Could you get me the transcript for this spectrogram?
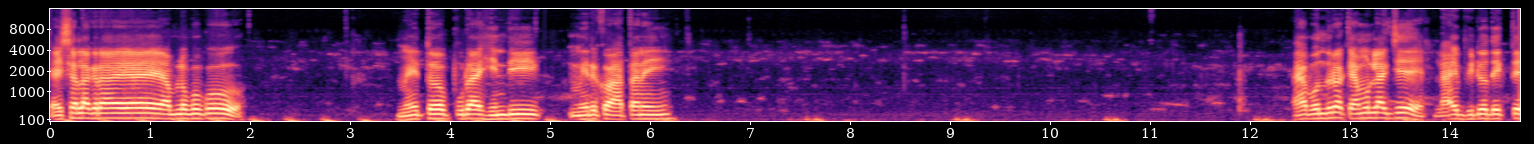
कैसा लग रहा है आप लोगों को मैं तो पूरा हिंदी मेरे को आता नहीं হ্যাঁ বন্ধুরা কেমন লাগছে লাইভ ভিডিও দেখতে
